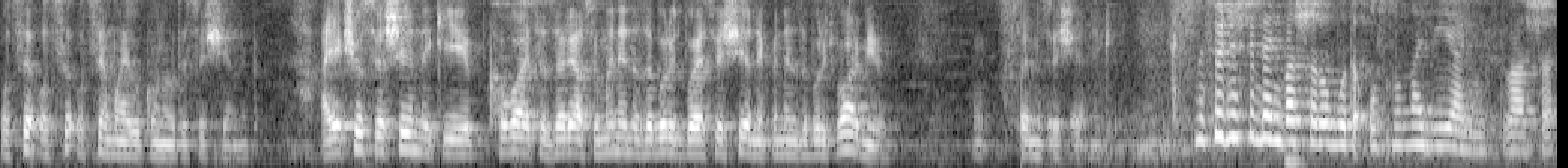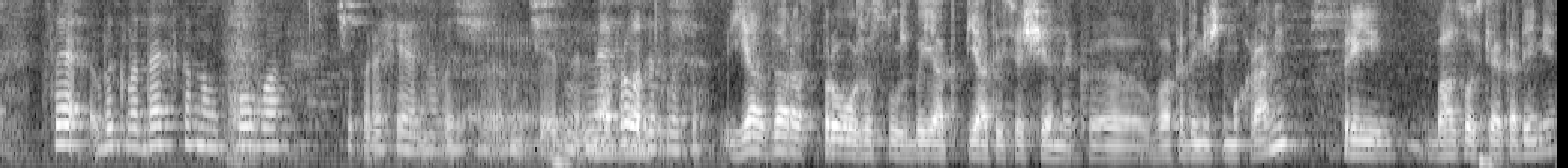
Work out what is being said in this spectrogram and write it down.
Оце, оце, оце має виконувати священник. А якщо священники ховаються за рясу, мене не заберуть, бо я священник, мене не заберуть в армію, ну, не священники. На сьогоднішній день ваша робота, основна діяльність ваша це викладацька, наукова чи парафіальна? Ви ж е, чи не проводите служби? Я зараз проводжу служби як п'ятий священник е, в академічному храмі при Богословській академії.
